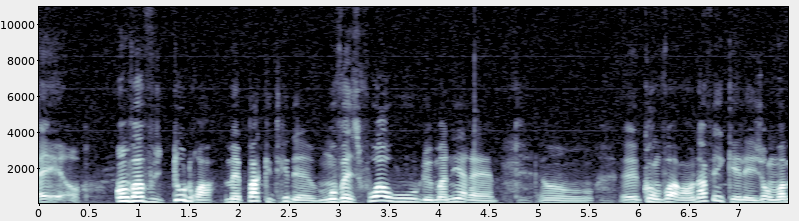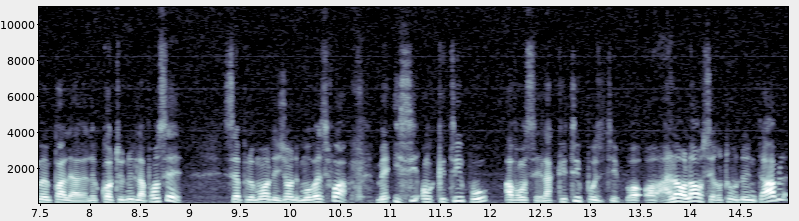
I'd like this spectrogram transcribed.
eh, on va tout droit, mais pas critiquer de mauvaise foi ou de manière euh, euh, qu'on voit en Afrique. Les gens ne voient même pas le contenu de la pensée. Simplement des gens de mauvaise foi. Mais ici, on critique pour avancer, la critique positive. Alors là, on se retrouve dans une table,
